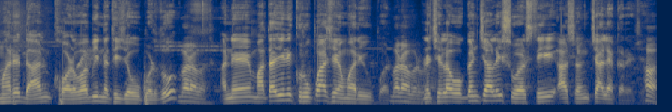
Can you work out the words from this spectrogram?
અમારે દાન ખોળવા બી નથી જવું પડતું. બરાબર. અને માતાજીની કૃપા છે અમારી ઉપર. બરાબર અને છેલ્લા ઓગણચાલીસ વર્ષથી આ સંઘ ચાલ્યા કરે છે હા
